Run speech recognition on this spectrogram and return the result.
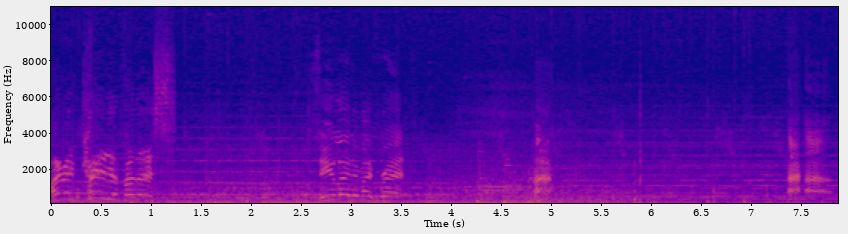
I will kill you for this! See you later, my friend. catching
